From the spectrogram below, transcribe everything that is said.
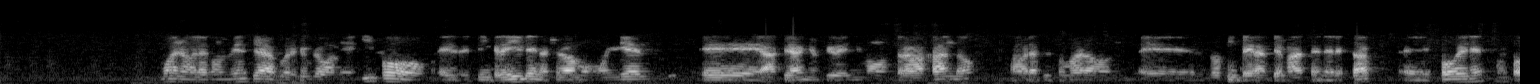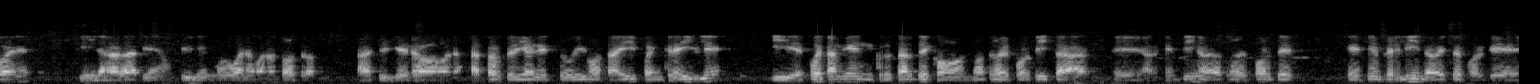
Bueno, la convivencia, por ejemplo, con mi equipo es, es increíble, nos llevamos muy bien, eh, hace años que venimos trabajando, ahora se sumaron dos integrantes más en el staff, eh, jóvenes, muy jóvenes, y la verdad tienen un feeling muy bueno con nosotros. Así que los 14 días que estuvimos ahí fue increíble y después también cruzarte con otros deportistas argentinos de otros deportes, que siempre es lindo, ¿viste? Porque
